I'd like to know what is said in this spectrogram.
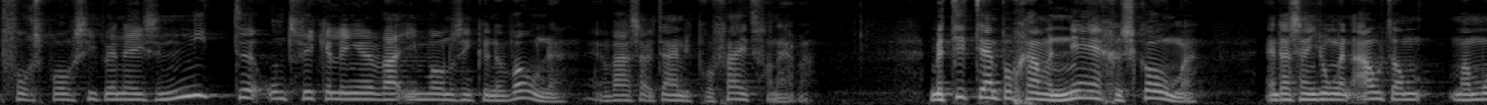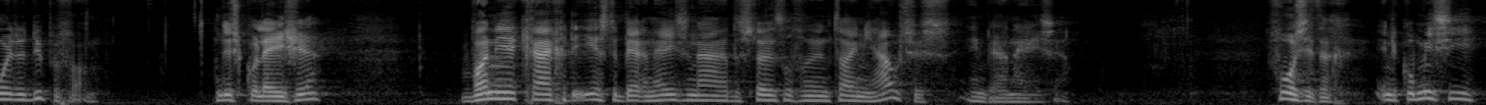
volgens Progressief Bernese niet de ontwikkelingen waar inwoners in kunnen wonen en waar ze uiteindelijk profijt van hebben. Met dit tempo gaan we nergens komen. En daar zijn jong en oud dan maar mooi de dupe van. Dus college, wanneer krijgen de eerste Bernhezenaren de sleutel van hun tiny houses in Bernhezen? Voorzitter, in de commissie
